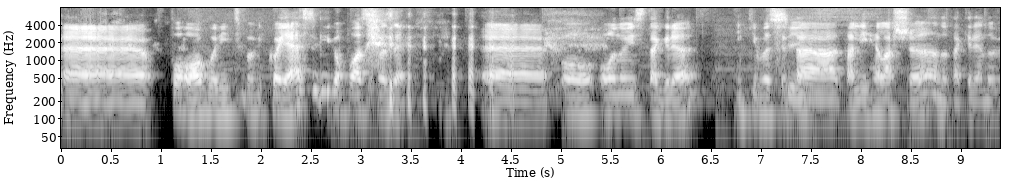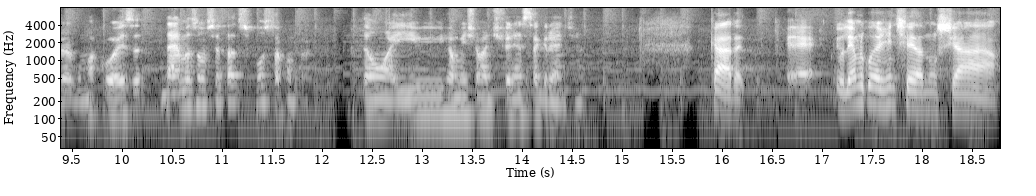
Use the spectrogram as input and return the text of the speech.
É, pô, o algoritmo me conhece, o que, que eu posso fazer? É, ou, ou, no Instagram, em que você tá, tá ali relaxando, tá querendo ver alguma coisa. Na Amazon você tá disposto a comprar. Então aí realmente é uma diferença grande. Né? Cara, é, eu lembro quando a gente ia anunciar.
